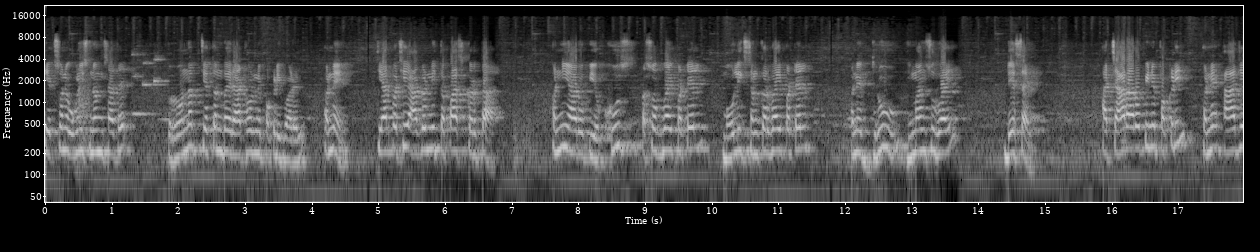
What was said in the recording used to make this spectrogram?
એકસો ને ઓગણીસ નંગ સાથે રોનક ચેતનભાઈ રાઠોડને પકડી પાડેલ. અને ત્યાર પછી આગળની તપાસ કરતા અન્ય આરોપીઓ ખુશ, અશોકભાઈ પટેલ, મૌલિક શંકરભાઈ પટેલ અને ધ્રુવ હિમાંશુભાઈ દેસાઈ. આ ચાર આરોપીને પકડી અને આ જે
